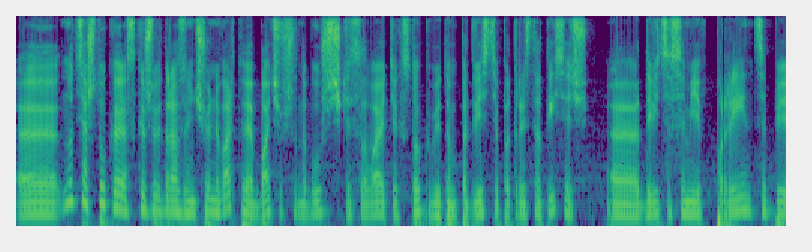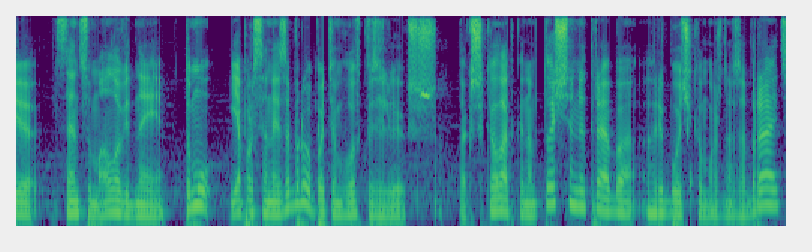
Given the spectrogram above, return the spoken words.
Е, ну, ця штука, скажу відразу, нічого не варто. Я бачив, що на бушечки сливають їх стокові там по 200 по 300 тисяч. Е, дивіться самі, в принципі, сенсу мало від неї. Тому я просто не заберу, а потім в госку зілю, якщо що. Так, шоколадка нам точно не треба, грибочка можна забрати.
